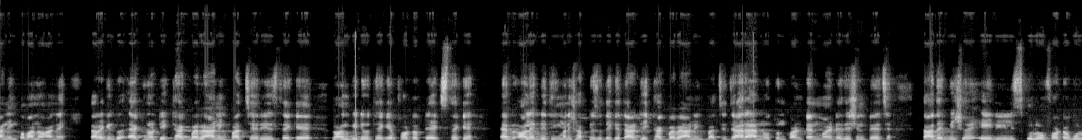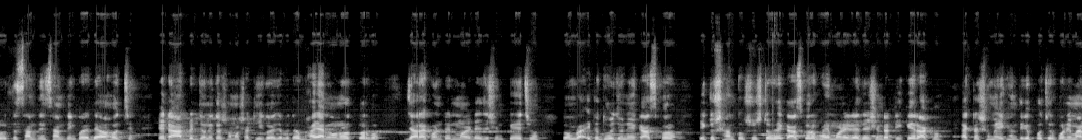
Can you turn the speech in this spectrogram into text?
আর্নিং কমানো হয় নাই। তারা কিন্তু এখনও ঠিকঠাকভাবে আর্নিং পাচ্ছে। রিলস থেকে লং ভিডিও থেকে ফটো টেক্সট থেকে অল এভরিথিং মানে সব কিছু থেকে তারা ঠিকঠাকভাবে আর্নিং পাচ্ছে। যারা নতুন কন্টেন্ট মনিটাইজেশন পেয়েছে, তাদের বিষয়ে এই রিলসগুলো ফটোগুলো একটু সামথিং সামথিং করে দেওয়া হচ্ছে। এটা আপডেট জনিত সমস্যা ঠিক হয়ে যাবে। তো ভাই, আমি অনুরোধ করব, যারা কন্টেন্ট মনিটাইজেশন পেয়েছ, তোমরা একটু ধৈর্য নিয়ে কাজ করো, একটু শান্ত সুস্থ হয়ে কাজ করো। ভাই মনিটাইজেশনটা টিকিয়ে রাখো। একটা সময় এখান থেকে প্রচুর পরিমাণ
